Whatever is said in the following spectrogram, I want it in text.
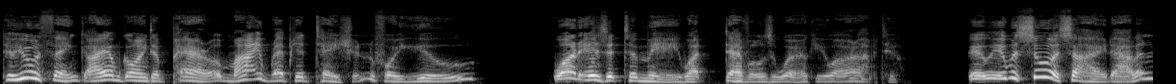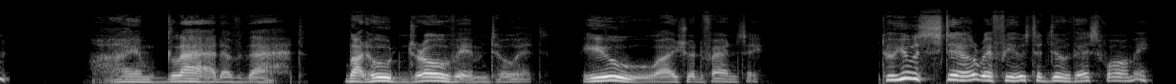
Do you think I am going to peril my reputation for you? What is it to me what devil's work you are up to? It, it was suicide, Alan. I am glad of that. But who drove him to it? You, I should fancy. Do you still refuse to do this for me?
